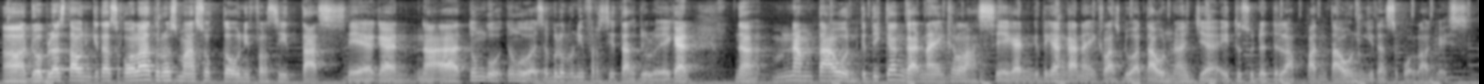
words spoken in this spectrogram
Ah, 12 tahun kita sekolah terus masuk ke universitas ya kan. Nah ah, tunggu tunggu. Sebelum universitas dulu ya kan Nah, 6 tahun ketika nggak naik kelas ya kan, ketika nggak naik kelas 2 tahun aja itu sudah 8 tahun kita sekolah, guys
